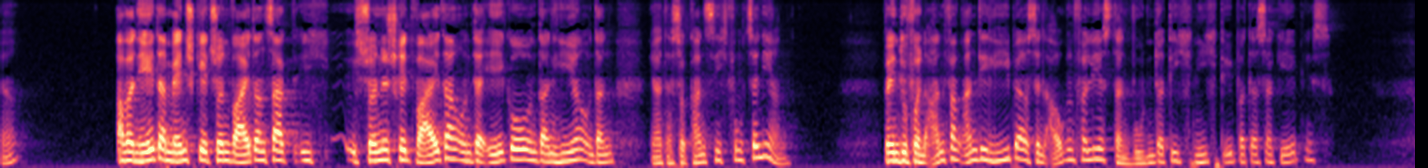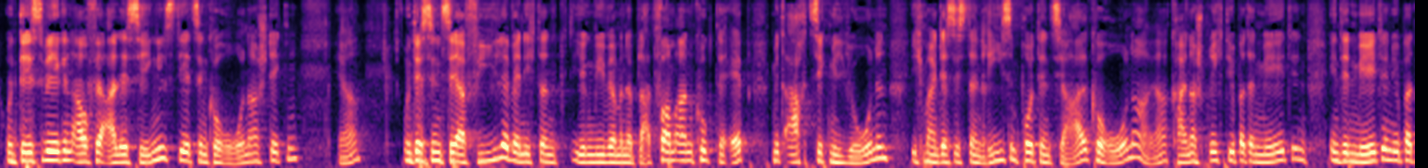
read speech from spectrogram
Ja? Aber nee, der Mensch geht schon weiter und sagt, ich ist schon einen Schritt weiter und der Ego und dann hier und dann, ja, das, so kann es nicht funktionieren. Wenn du von Anfang an die Liebe aus den Augen verlierst, dann wunder dich nicht über das Ergebnis. Und deswegen auch für alle Singles, die jetzt in Corona stecken, ja. Und das sind sehr viele, wenn ich dann irgendwie, wenn man eine Plattform anguckt, eine App mit 80 Millionen. Ich meine, das ist ein Riesenpotenzial, Corona, ja. Keiner spricht über den Medien, in den Medien über,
